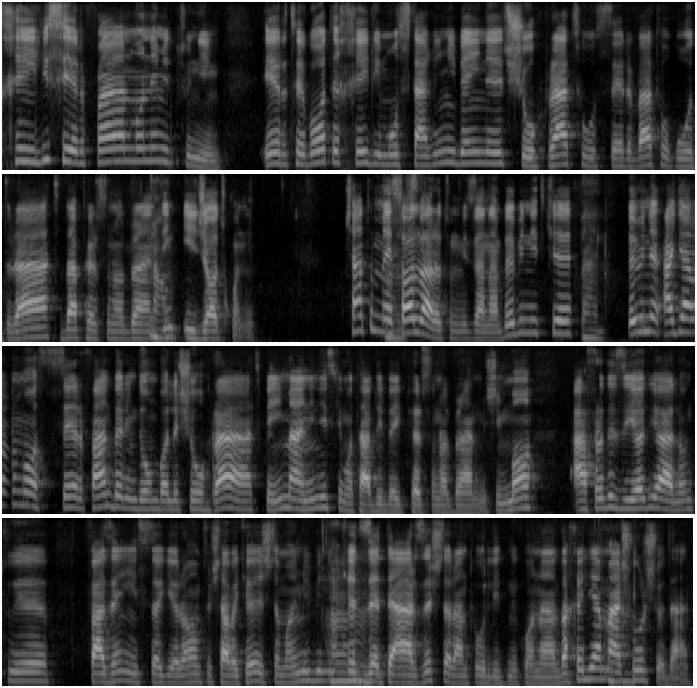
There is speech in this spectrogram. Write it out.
خیلی صرفا ما نمی‌تونیم ارتباط خیلی مستقیمی بین شهرت و ثروت و قدرت و پرسونال برندینگ ایجاد کنیم. چند تا مثال براتون می‌زنم. ببینید که بله. ببینید اگر ما صرفا بریم دنبال شهرت به این معنی نیست که ما تبدیل به یک پرسونال برند میشیم. ما افراد زیادی الان توی فضای اینستاگرام تو شبکه اجتماعی می‌بینیم که ضد ارزش دارن تولید می‌کنن و خیلی هم مشهور شدن.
